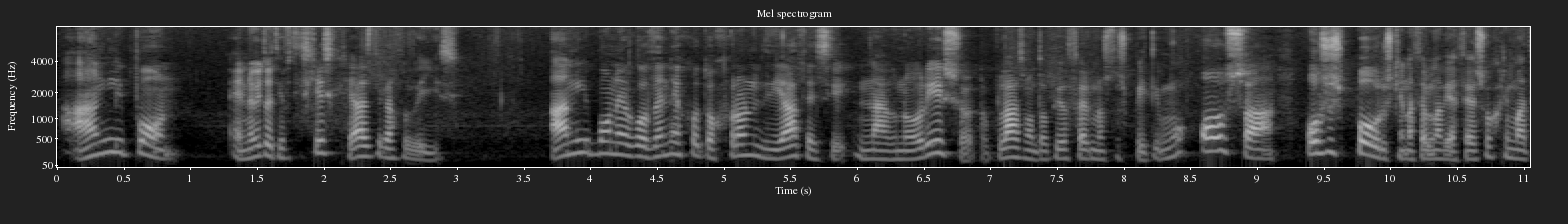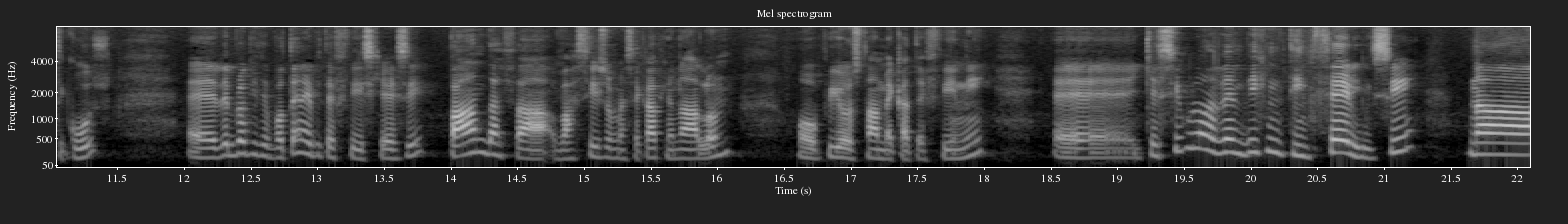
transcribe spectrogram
Αν λοιπόν, εννοείται ότι αυτή η σχέση χρειάζεται καθοδήγηση. Αν λοιπόν εγώ δεν έχω το χρόνο τη διάθεση να γνωρίσω το πλάσμα το οποίο φέρνω στο σπίτι μου, όσα, όσους πόρους και να θέλω να διαθέσω, χρηματικούς, ε, δεν πρόκειται ποτέ να επιτευχθεί η σχέση. Πάντα θα βασίζομαι σε κάποιον άλλον, ο οποίος θα με κατευθύνει ε, και σίγουρα δεν δείχνει την θέληση να,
